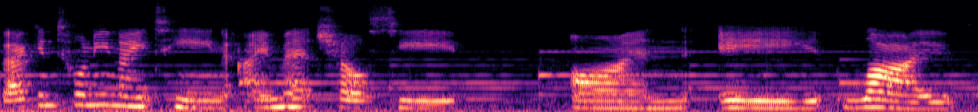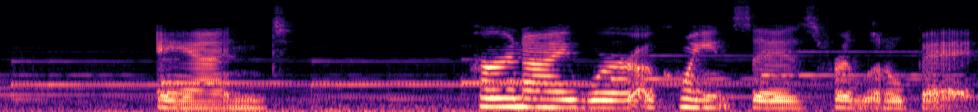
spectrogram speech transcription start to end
Back in 2019, I met Chellsea on a live, and her and I were acquaintances for a little bit.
